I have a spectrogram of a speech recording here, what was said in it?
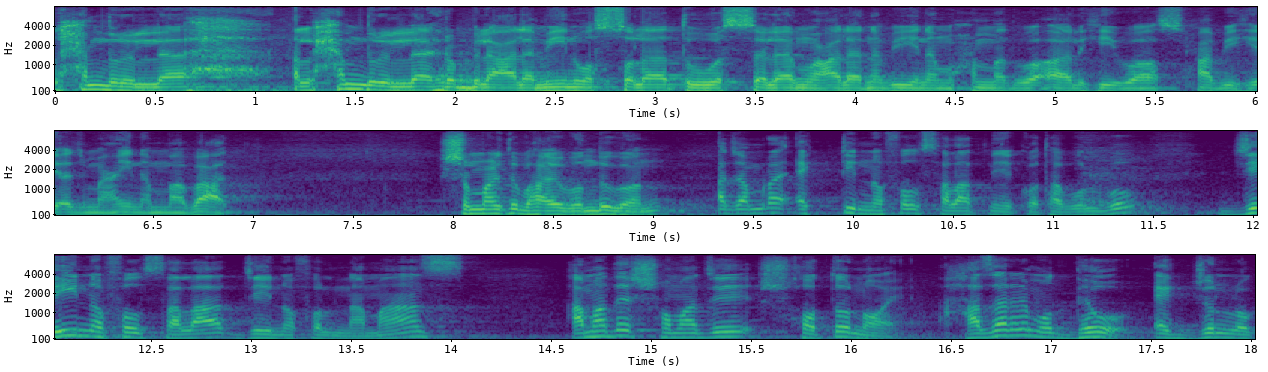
আলহামদুলিল্লাহ আলহামদুলিল্লাহ রবিল আলমিন ওসলাত ওসালাম আলা নবীন মোহাম্মদ ওয়া আলহি ওয়াসহাবিহি আজমাইন আম্মাবাদ সম্মানিত ভাই বন্ধুগণ, আজ আমরা একটি নফল সালাত নিয়ে কথা বলব। যেই নফল সালাত, যেই নফল নামাজ আমাদের সমাজে শত নয়, হাজারের মধ্যেও একজন লোক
